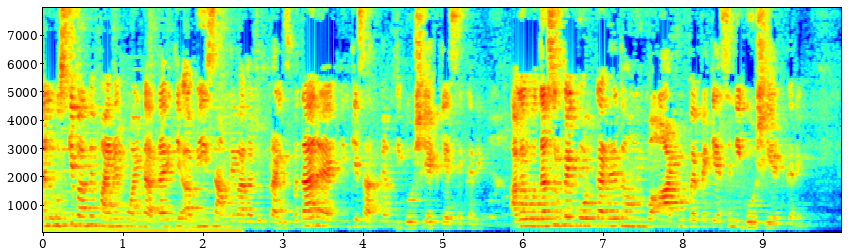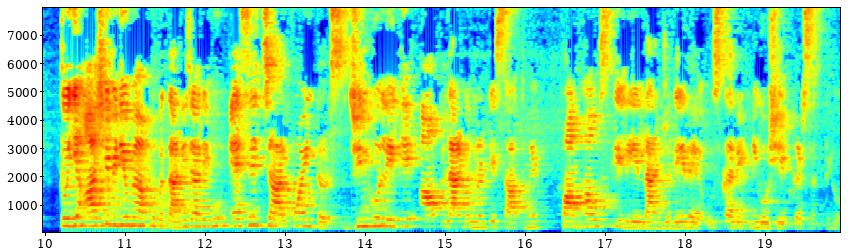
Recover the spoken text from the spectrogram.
एंड उसके बाद में फाइनल पॉइंट आता है कि अभी सामने वाला जो प्राइस बता रहा है, इनके साथ में हम निगोशिएट कैसे करें? अगर वो दस रुपए कोट कर रहे हैं तो हम उनको आठ रुपए पे कैसे निगोशिएट करें? तो ये आज के वीडियो में आपको बताने जा रही हूँ, ऐसे चार पॉइंटर्स जिनको लेके आप लैंड ओनर के साथ में फार्म हाउस के लिए लैंड जो ले रहे हैं, उसका रेट निगोशिएट कर सकते हो।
